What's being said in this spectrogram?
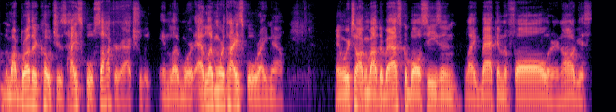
my brother coaches high school soccer actually in Leavenworth at Leavenworth High School right now, and we are talking about the basketball season like back in the fall or in August.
